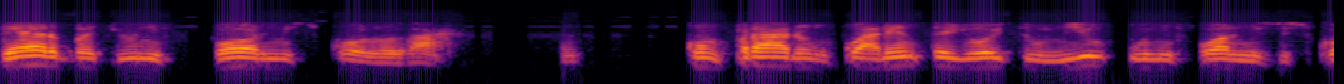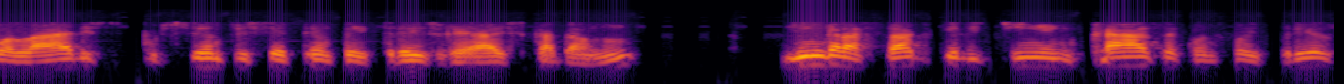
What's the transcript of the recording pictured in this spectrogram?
verba de uniforme escolar. Compraram 48 mil uniformes escolares por 173 reais cada um. E engraçado que ele tinha em casa, quando foi preso,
